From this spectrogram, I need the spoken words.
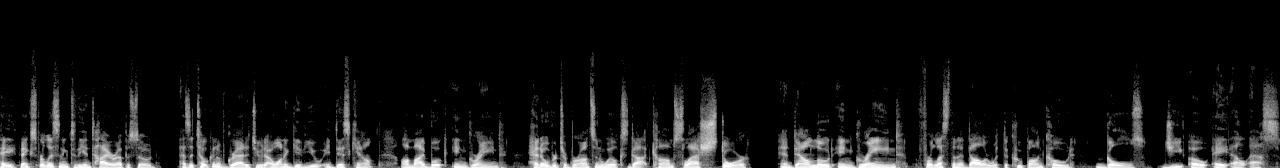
Hey, thanks for listening to the entire episode. As a token of gratitude, I want to give you a discount on my book Ingrained. Head over to bronsonwilks.com slash store and download Ingrained for less than a dollar with the coupon code GOALS, G O A L S.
